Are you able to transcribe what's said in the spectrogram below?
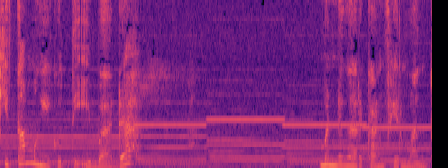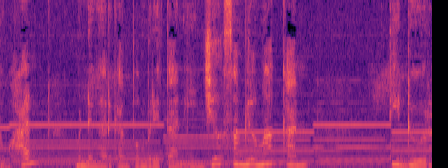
kita mengikuti ibadah mendengarkan firman Tuhan, mendengarkan pemberitaan Injil sambil makan, tidur,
